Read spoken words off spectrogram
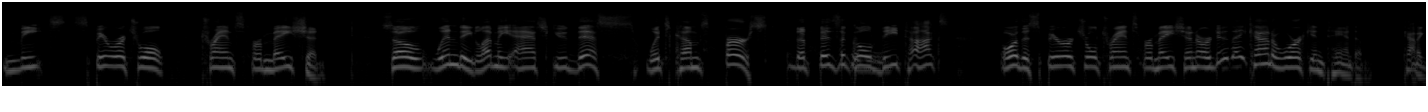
Meets Spiritual Transformation. So, Wendy, let me ask you this which comes first, the physical mm-hmm. detox or the spiritual transformation, or do they kind of work in tandem? Kind of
